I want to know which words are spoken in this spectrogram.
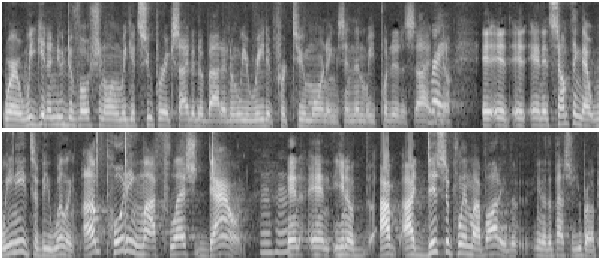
where we get a new devotional and we get super excited about it and we read it for two mornings and then we put it aside. Right. You know? It, it, it, and it's something that we need to be willing. I'm putting my flesh down, Mm-hmm. and and you know I, I discipline my body. The, you know the pastor you brought up.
